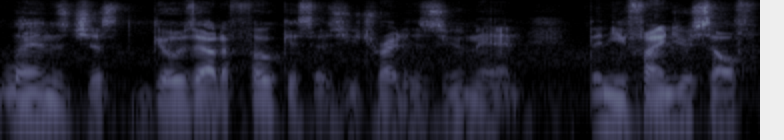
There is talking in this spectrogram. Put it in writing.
lens just goes out of focus as you try to zoom in then you find yourself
